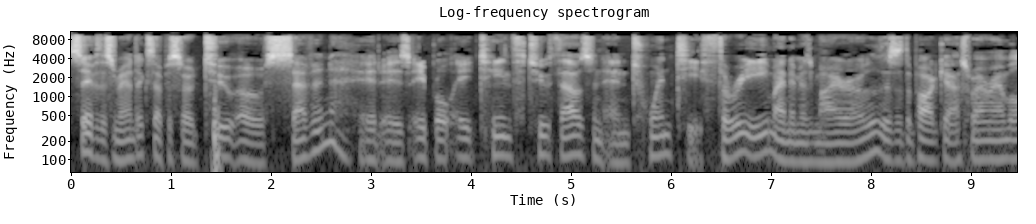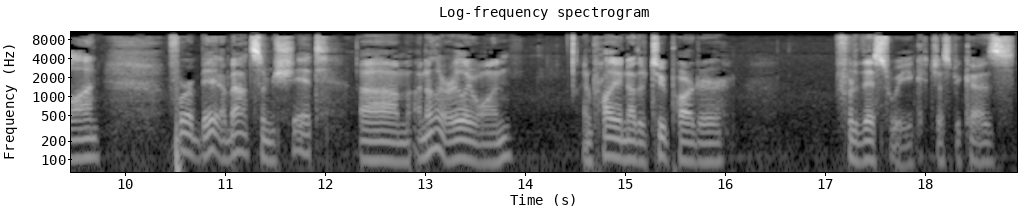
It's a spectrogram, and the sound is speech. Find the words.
Save the Semantics, episode 207. It is April 18th, 2023. My name is Myro. This is the podcast where I ramble on for a bit about some shit. Um, another early one, and probably another two parter for this week, just because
